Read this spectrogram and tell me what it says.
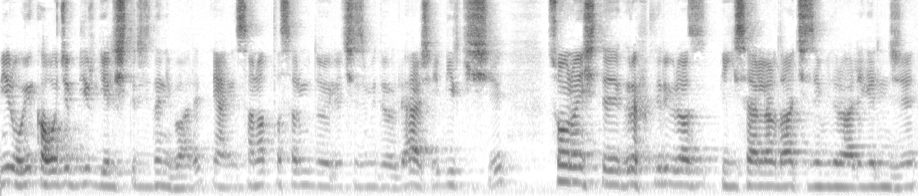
bir oyun kabaca bir geliştiriciden ibaret. Yani sanat tasarımı da öyle, çizimi de öyle. Her şey bir kişi. Sonra işte grafikleri biraz bilgisayarlar daha çizebilir hale gelince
